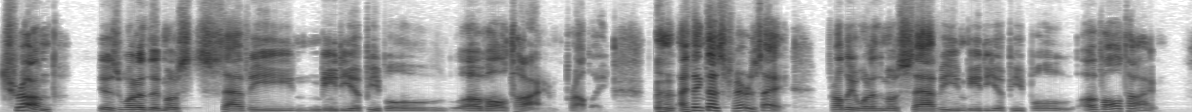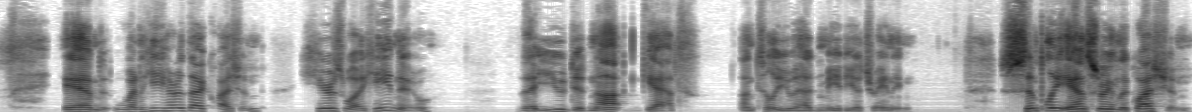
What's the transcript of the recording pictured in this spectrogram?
Trump is one of the most savvy media people of all time, probably. I think that's fair to say. Probably one of the most savvy media people of all time. And when he heard that question, here's what he knew that you did not get until you had media training. Simply answering the question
